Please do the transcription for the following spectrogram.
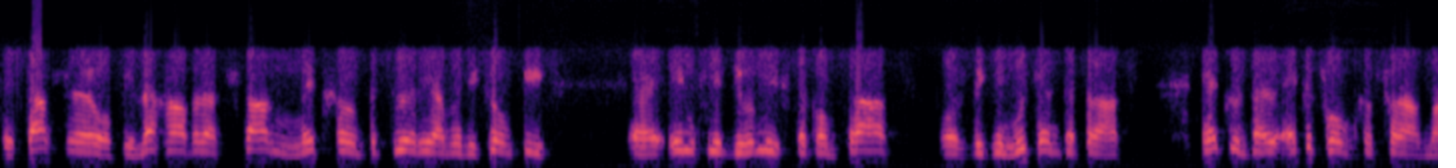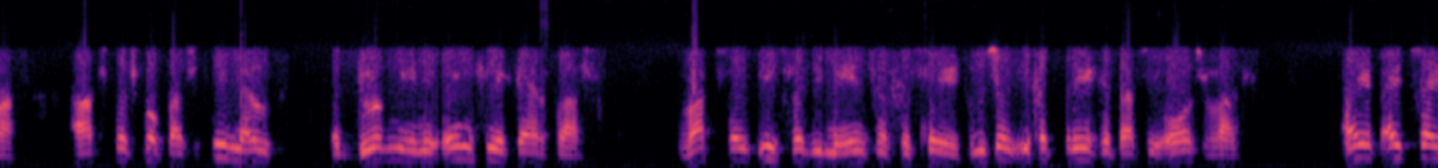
sy tasse op die lughawe laat staan net gou in Pretoria met die klompie uh, eh, NV Domies te kom praat ons begin moet in te praat. Ek het nou ek het hom gevra maar aartsbiskop as u nou 'n dominee in die NV kerk was? Wat sou u vir die mense gesê het? Hoe sou u gepreek het as u ons was? Hy het uit sy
